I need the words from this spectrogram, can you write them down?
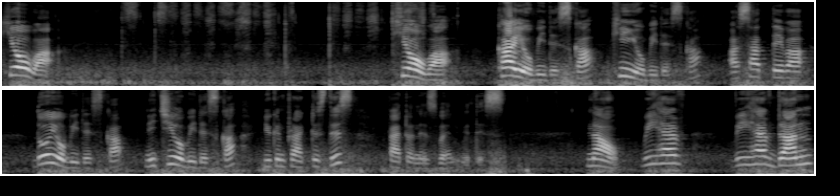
Kyou wa 今日は火曜日ですか金曜日ですかあさっては土曜日ですか日曜日ですか You can practice this pattern as well with this. Now, we have we have done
